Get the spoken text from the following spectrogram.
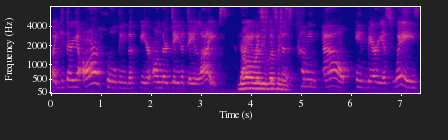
but they are holding the fear on their day to day lives. You're right? already it's, living it's just it. coming out in various ways,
